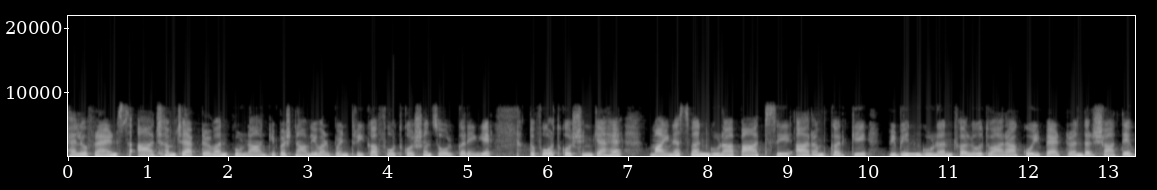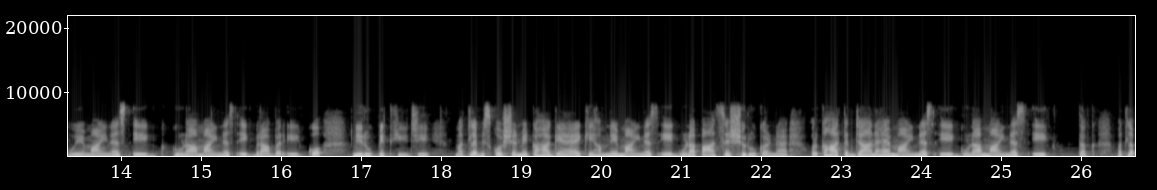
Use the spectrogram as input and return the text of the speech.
हेलो फ्रेंड्स आज हम चैप्टर वन पूर्णांक की प्रश्नावली 1.3 का फोर्थ क्वेश्चन सोल्व करेंगे। तो फोर्थ क्वेश्चन क्या है? माइनस वन गुणा पाँच से आरंभ करके विभिन्न गुणन फलों द्वारा कोई पैटर्न दर्शाते हुए माइनस एक गुणा माइनस एक बराबर एक को निरूपित कीजिए। मतलब इस क्वेश्चन में कहा गया है कि हमने माइनस एक गुणा पाँच से शुरू करना है और कहाँ तक जाना है? माइनस एक गुणा माइनस एक। तक मतलब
